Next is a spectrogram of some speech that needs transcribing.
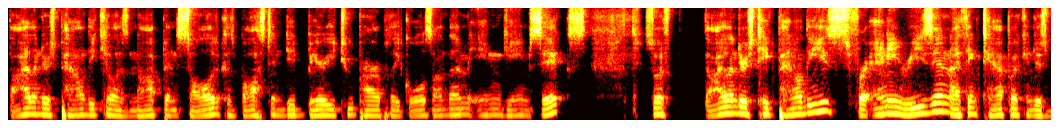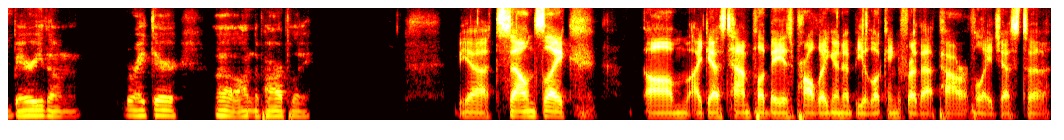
The Islanders' penalty kill has not been solid because Boston did bury two power play goals on them in game six. So if the Islanders take penalties for any reason, I think Tampa can just bury them right there uh, on the power play. Yeah, it sounds like um, I guess Tampa Bay is probably going to be looking for that power play just to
